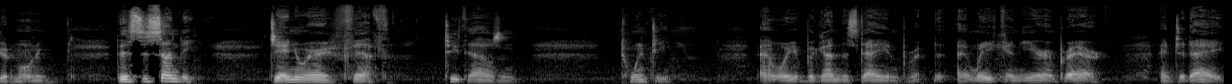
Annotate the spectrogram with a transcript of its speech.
Good morning. This is Sunday, January 5th, 2020. And we've begun this day and week and year in prayer. And today,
